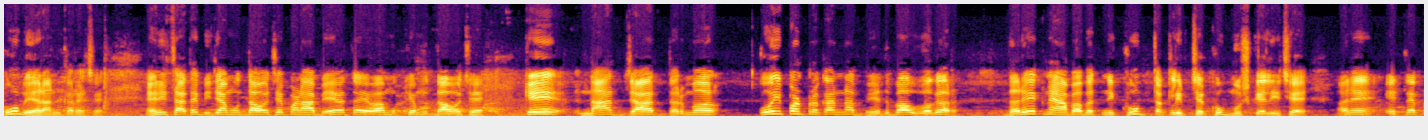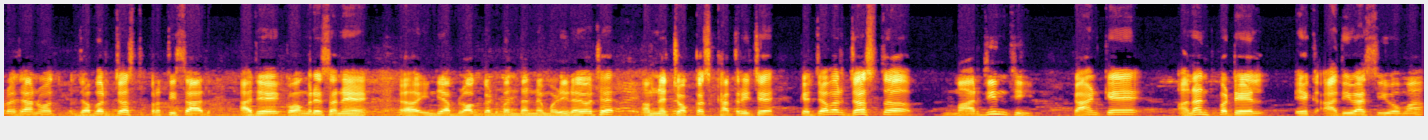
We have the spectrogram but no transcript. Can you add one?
ખૂબ હેરાન કરે છે. એની સાથે બીજા મુદ્દાઓ છે, પણ આ બે તો એવા મુખ્ય મુદ્દાઓ છે કે નાત, જાત, ધર્મ, કોઈ પણ પ્રકારના ભેદભાવ વગર દરેકને આ બાબતની ખૂબ તકલીફ છે, ખૂબ મુશ્કેલી છે. અને એટલે પ્રજાનો જબરજસ્ત પ્રતિસાદ આજે કોંગ્રેસ અને ઇન્ડિયા બ્લોક ગઠબંધનને મળી રહ્યો છે. અમને ચોક્કસ ખાતરી છે કે જબરજસ્ત માર્જિનથી, કારણ કે અનંત પટેલ એક આદિવાસીઓમાં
